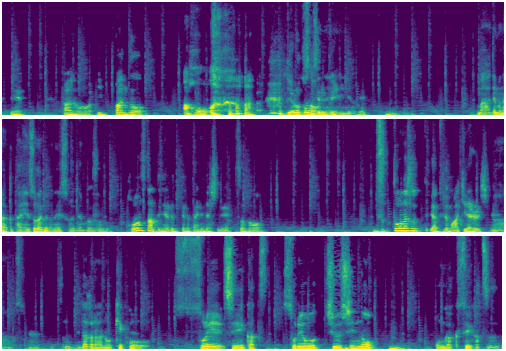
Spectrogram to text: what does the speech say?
ね。あの、一般のアホを 喜ばせるという意味ではね。まあでもなんか大変そうだけどね、それでもね。コンスタントにやるってのは大変だしね。その、ずっと同じことやってても飽きられるしね。あうんーだからあの結構、それ生活、それを中心のうん。音楽生活に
